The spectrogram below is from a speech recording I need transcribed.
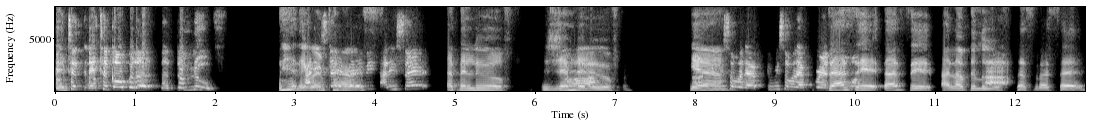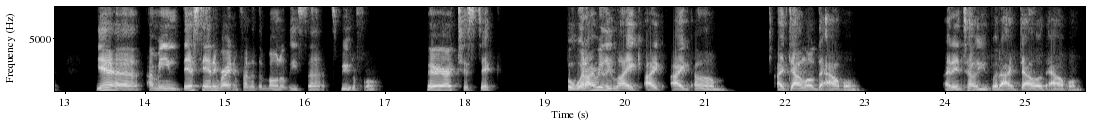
They and, took they took over the the, the Louvre. Yeah, they How were in Paris. It, How do you say it? At the Louvre. J'aime uh, le ah. Louvre. Yeah. Uh, give me some of that. Give me some of that French. That's it. That's it. I love the Louvre. Ah. That's what I said. Yeah. I mean, they're standing right in front of the Mona Lisa. It's beautiful. Very artistic. But what I really like, I I um I downloaded the album I didn't tell you, but I downloaded the album.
